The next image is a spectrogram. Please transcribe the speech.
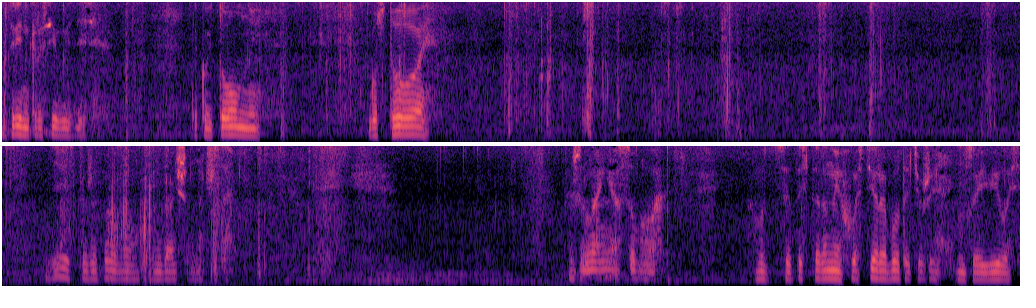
Цитрин красивый здесь. Такой томный, густой. Здесь тоже пробовал, там дальше, но желания особого вот с этой стороны в хвосте работать уже не появилось.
